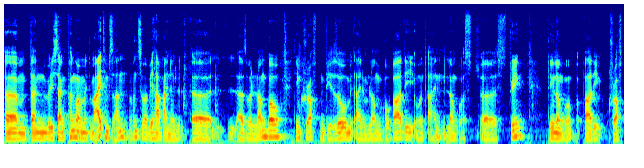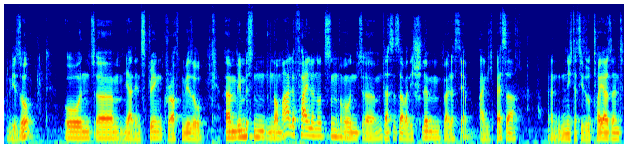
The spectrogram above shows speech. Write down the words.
ähm, dann würde ich sagen, fangen wir mit dem Items an. Und zwar, wir haben einen, äh, also einen Longbow, den craften wir so mit einem Longbow Body und einem Longbow äh, String. Den Longbow Body craften wir so. Und ähm, ja, den String craften wir so. Ähm, wir müssen normale Pfeile nutzen und ähm, das ist aber nicht schlimm, weil das ist ja eigentlich besser. Nicht, dass die so teuer sind.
